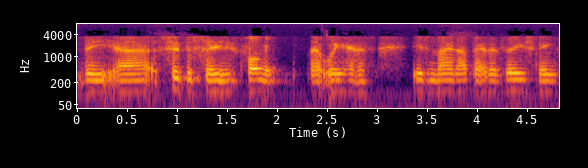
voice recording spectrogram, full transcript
the uh, Super C formula that we have is made up out of these things,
